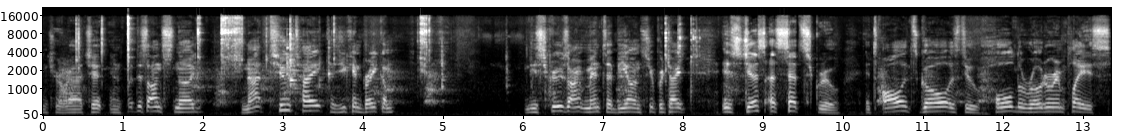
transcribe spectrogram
Get your and put this on snug. Not too tight because you can break them. These screws aren't meant to be on super tight. It's just a set screw. It's all its goal is to hold the rotor in place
